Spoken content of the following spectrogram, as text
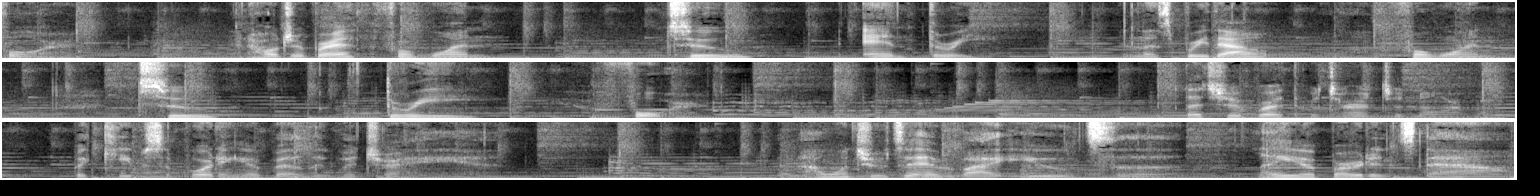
four. And hold your breath for one, two, and three. And let's breathe out for one, two, three, four. Let your breath return to normal, but keep supporting your belly with your hand. I want you to invite you to lay your burdens down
